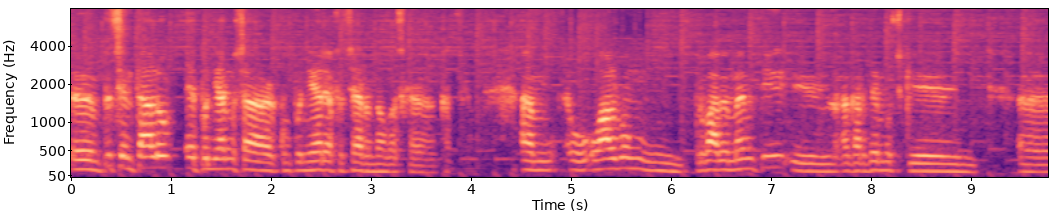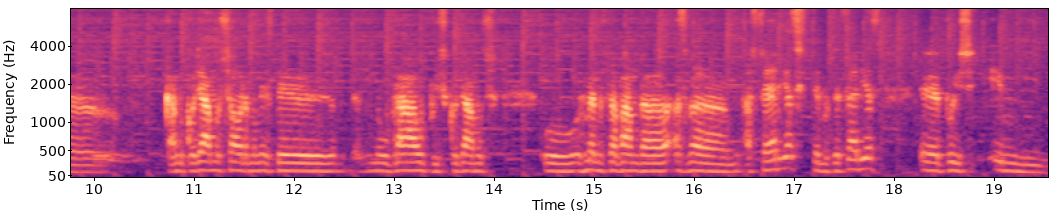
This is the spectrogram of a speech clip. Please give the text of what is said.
eh, presentalo e poñernos a compoñer e a facer novas cancións. Um, o, o álbum probablemente eh, agardemos que eh, cando collamos ahora no mes de no brau, pois collamos os membros da banda as, as férias, temos de férias, eh, pois em,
